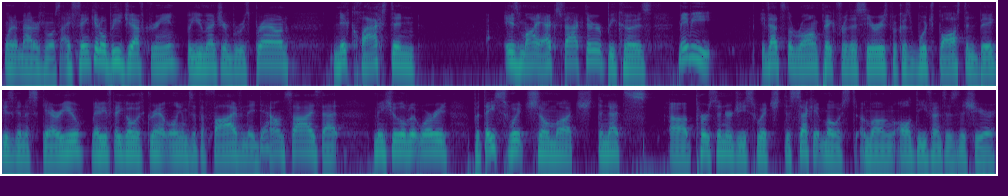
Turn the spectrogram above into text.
when it matters most? I think it'll be Jeff Green, but you mentioned Bruce Brown. Nic Claxton is my X factor because maybe that's the wrong pick for this series because which Boston big is going to scare you. Maybe if they go with Grant Williams at the five and they downsize, that makes you a little bit worried. But they switch so much. The Nets uh, per synergy switch the second most among all defenses this year.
